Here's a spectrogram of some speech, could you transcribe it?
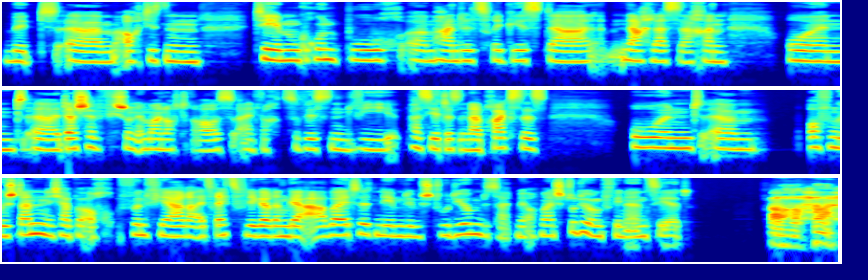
mit ähm, auch diesen Themen Grundbuch, ähm, Handelsregister, Nachlasssachen. Und äh, da schöpfe ich schon immer noch draus, einfach zu wissen, wie passiert das in der Praxis. Und ähm, offen gestanden, ich habe auch fünf Jahre als Rechtspflegerin gearbeitet neben dem Studium. Das hat mir auch mein Studium finanziert. Aha.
